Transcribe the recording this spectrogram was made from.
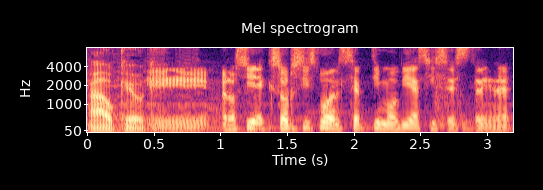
Ah, ok, ok. Eh, pero sí, Exorcismo del séptimo día sí se estrena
